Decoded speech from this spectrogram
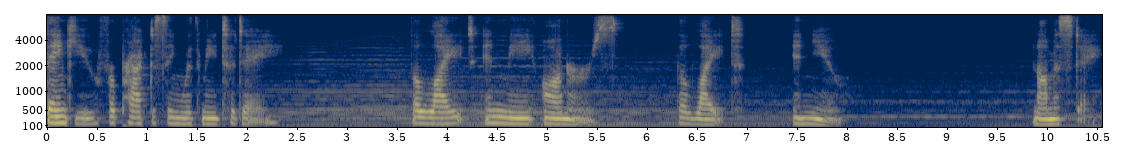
Thank you for practicing with me today. The light in me honors the light in you. Namaste.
